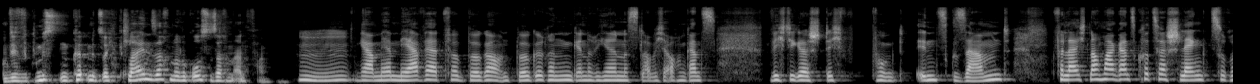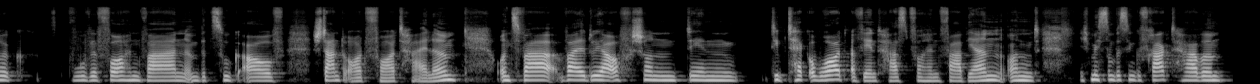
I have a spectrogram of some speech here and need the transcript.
Und wir müssten, könnten mit solchen kleinen Sachen oder großen Sachen anfangen. Hm, ja, mehr Mehrwert für Bürger und Bürgerinnen generieren ist, glaube ich, auch ein ganz wichtiger Stichpunkt insgesamt. Vielleicht noch mal ganz kurzer Schlenk zurück wo wir vorhin waren in Bezug auf Standortvorteile. Und zwar, weil du ja auch schon den Deep Tech Award erwähnt hast vorhin, Fabian, und ich mich so ein bisschen gefragt habe,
